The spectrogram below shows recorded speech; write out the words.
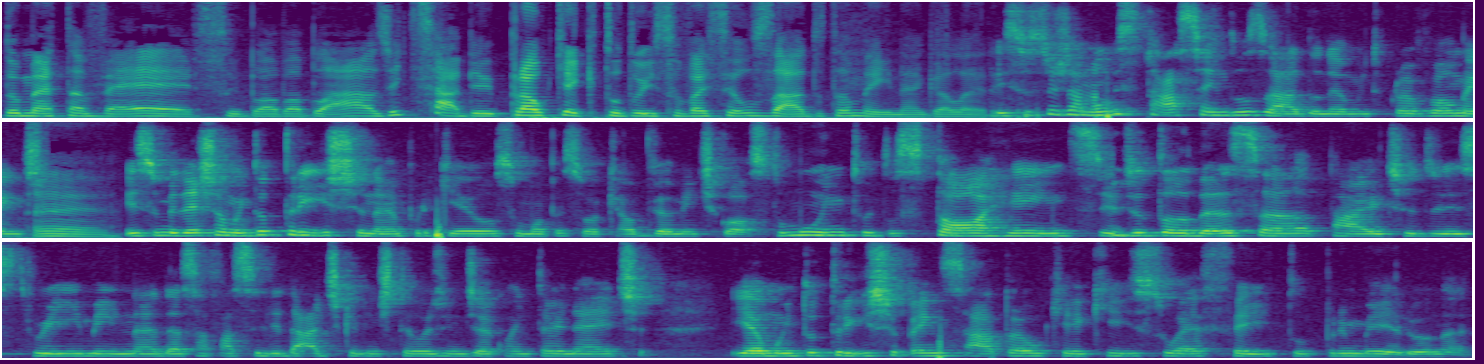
do metaverso e blá blá blá. A gente sabe para o que que tudo isso vai ser usado também, né, galera? Isso já não está sendo usado, né, muito provavelmente. É. Isso me deixa muito triste, né, porque eu sou uma pessoa que obviamente gosto muito dos torrents e de toda essa parte de streaming, né, dessa facilidade que a gente tem hoje em dia com a internet. E é muito triste pensar para o que que isso é feito primeiro, né?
